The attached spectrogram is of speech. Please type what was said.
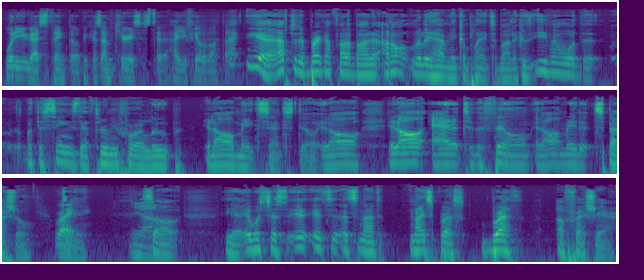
What do you guys think, though? Because I'm curious as to how you feel about that. Uh, yeah, after the break, I thought about it. I don't really have any complaints about it because even with the with the scenes that threw me for a loop, it all made sense. Still, it all it all added to the film. It all made it special Right. to me. Yeah. So, yeah, it was just it, it's it's a nice, nice breath breath of fresh air.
